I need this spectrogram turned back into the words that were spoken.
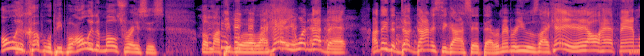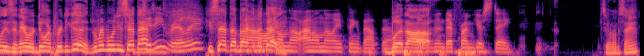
Only a couple of people, only the most racist of my people are like, "Hey, it wasn't that bad." I think the Duck Dynasty guy said that. Remember, he was like, "Hey, they all had families and they were doing pretty good." Remember when he said that? Did he really? He said that back in the day. I don't know. I don't know anything about them. But, uh, other than they're from your state, See what I'm saying?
